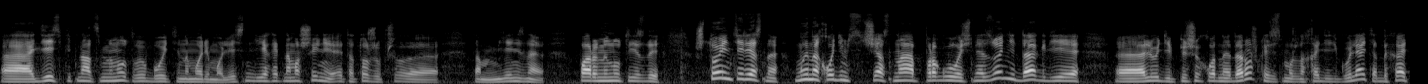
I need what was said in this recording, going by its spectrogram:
э, 10-15 минут вы будете на Море Моле. Если ехать на машине, это тоже, э, там, я не знаю, пару минут езды. Что интересно, мы находимся сейчас на прогулочной зоне, да, где э, люди, пешеходная дорожка, здесь можно ходить, гулять, отдыхать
